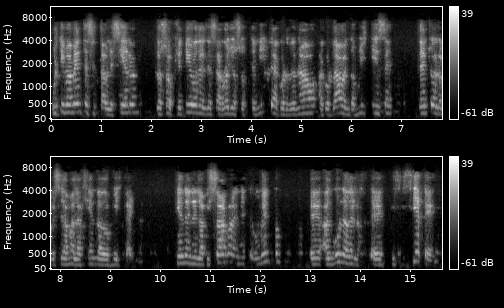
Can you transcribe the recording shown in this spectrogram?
Últimamente se establecieron los objetivos del desarrollo sostenible acordado, acordado en 2015 dentro de lo que se llama la Agenda 2030. Tienen en la pizarra en este momento eh, algunos de los 17 eh,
